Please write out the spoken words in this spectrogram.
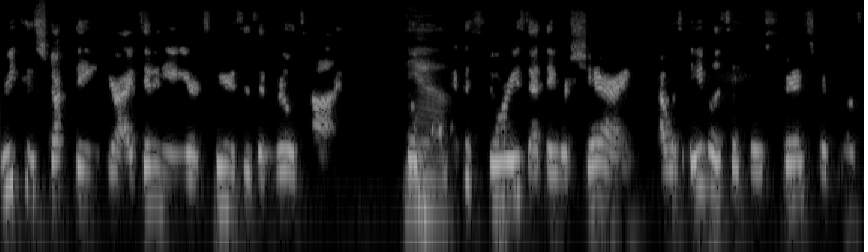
reconstructing your identity and your experiences in real time. So yeah. the stories that they were sharing, I was able to take those transcripts and those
